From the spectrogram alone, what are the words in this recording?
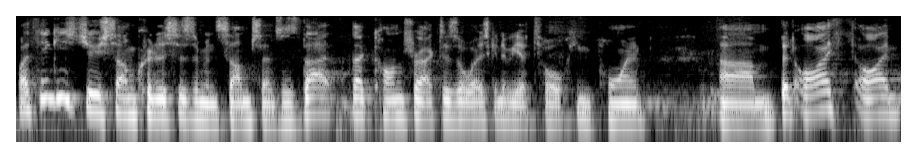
I think he's due some criticism in some senses. That that contract is always going to be a talking point. Um, but I I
